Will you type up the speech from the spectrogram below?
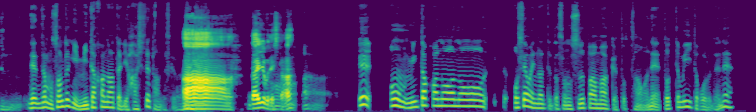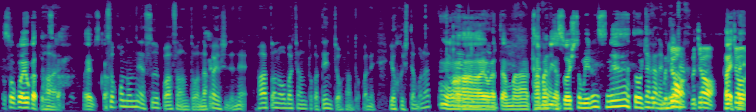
うんででもその時に三鷹のあたり走ってたんですけどね。ああ、大丈夫でした？ああえ、うん、三鷹のあの、お世話になってたそのスーパーマーケットさんはね、とってもいいところでね、そこは良かったですか？はい大丈夫ですか？そこのね、スーパーさんとは仲良しでね、パートのおばちゃんとか店長さんとかね、よくしてもらって、ああ、よかった。まあ、たまにはそういう人もいるんですね。東京だから部に長、部長、はい部長、はい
